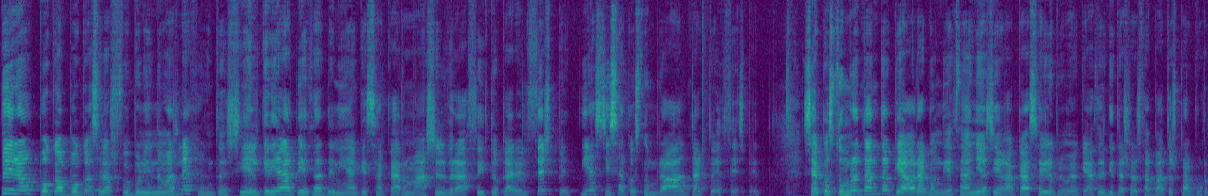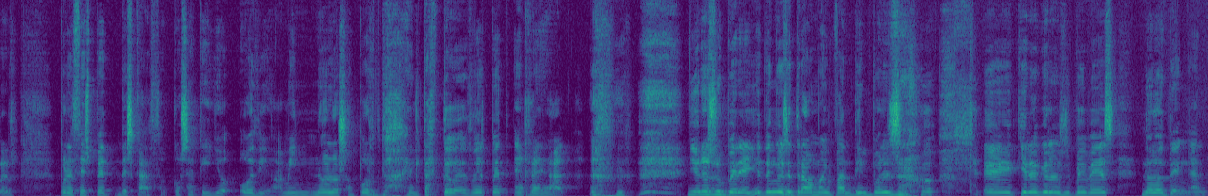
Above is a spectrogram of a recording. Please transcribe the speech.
pero poco a poco se las fue poniendo más lejos. Entonces, si él quería la pieza, tenía que sacar más el brazo y tocar el césped. Y así se acostumbraba al tacto del césped. Se acostumbró tanto que ahora, con 10 años, llega a casa y lo primero que hace es quitarse los zapatos para correr por el césped descalzo. Cosa que yo odio. A mí no lo soporto, el tacto del césped en general. yo no superé, yo tengo ese trauma infantil, por eso eh, quiero que los bebés no lo tengan.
